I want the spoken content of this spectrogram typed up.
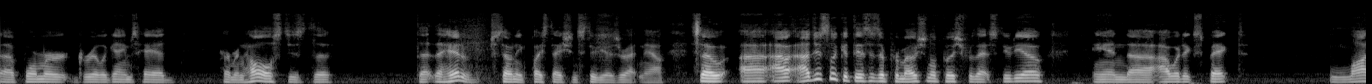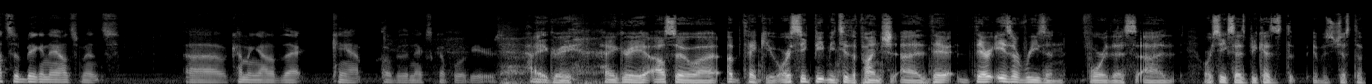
uh, former Guerrilla Games head Hermen Hulst is the the, the head of Sony PlayStation Studios right now. So uh, I, I, just look at this as a promotional push for that studio, and uh, I would expect lots of big announcements uh, coming out of that camp over the next couple of years. I agree. I agree. Also, uh, oh, thank you. Or Seek beat me to the punch. Uh, there, there is a reason for this. Uh, or Seek says because the, it was just the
